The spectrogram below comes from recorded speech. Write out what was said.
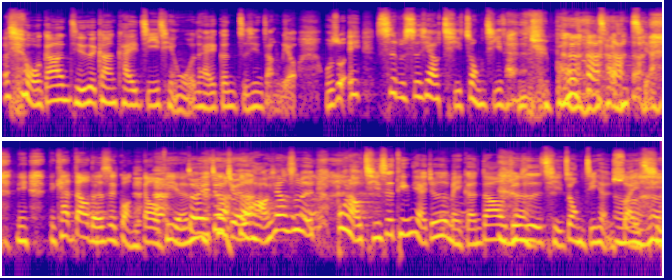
而且我刚刚其实刚开机前，我才跟执行长聊，我说：“哎，是不是要骑重机才能去报名参加？” 你你看到的是广告片，对，就觉得 好像是不是不老骑士听起来就是每个人都要就是骑重机很帅气。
